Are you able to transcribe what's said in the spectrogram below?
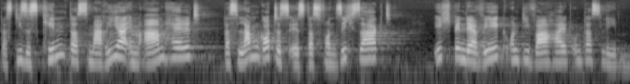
dass dieses Kind, das Maria im Arm hält, das Lamm Gottes ist, das von sich sagt, ich bin der Weg und die Wahrheit und das Leben.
